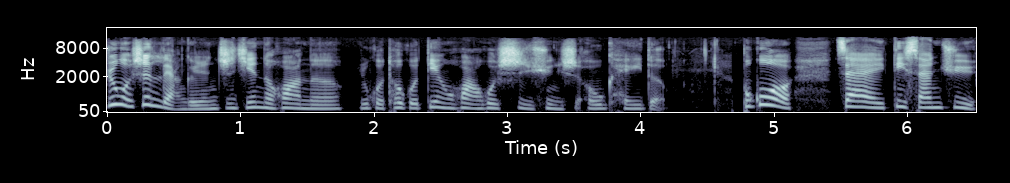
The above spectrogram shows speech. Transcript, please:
如果是两个人之间的话呢，如果透过电话或视讯是 OK 的。不过在第三句，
